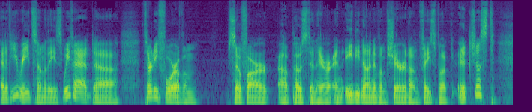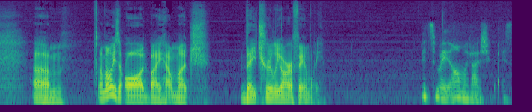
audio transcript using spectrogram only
and if you read some of these, we've had uh, 34 of them so far uh, post in there, and 89 of them share it on Facebook. It just, um, I'm always awed by how much they truly are a family. It's amazing. Oh my gosh, you guys.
